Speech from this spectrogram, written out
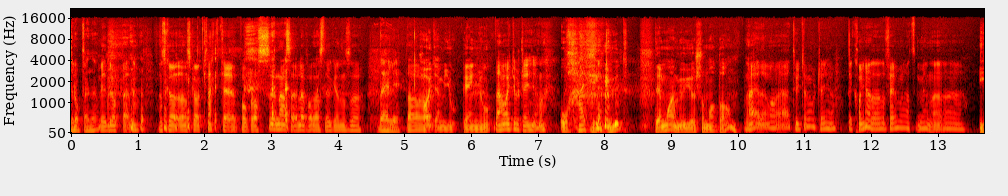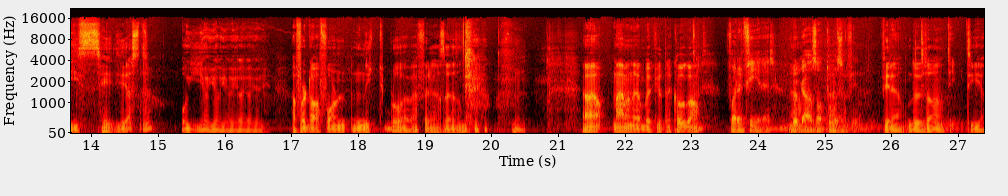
Dropp Ja. vi dropper den. ja. De skal, de skal knekke til på plass i nesa i løpet av neste uke. Så Deilig. da, Har ikke de gjort det ennå? de har ikke gjort det ennå. Å, herregud! Det må de jo gjøre samme dagen. Nei, det var, jeg tror ikke de har gjort det ennå. Det kan hende det er feil, men jeg mener det- I seriøst? Ja. Oi, oi, oi, oi, oi. Ja, for da får han nytt blodøye, for å si det sånn. Mm. Ja, ja. Nei, men det er bare kult. Hva ga han? For en firer. Burde ha satt to. Fire? Og du sa Ti. ti? Ja.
